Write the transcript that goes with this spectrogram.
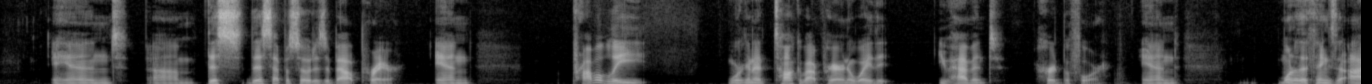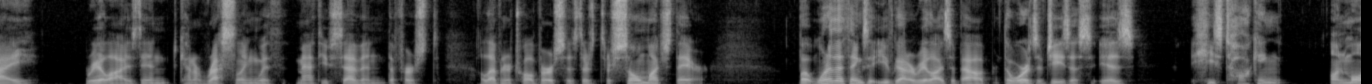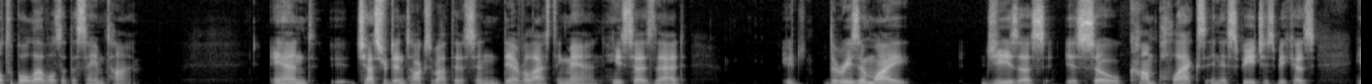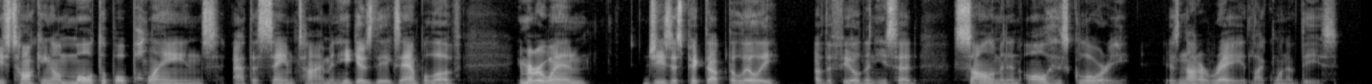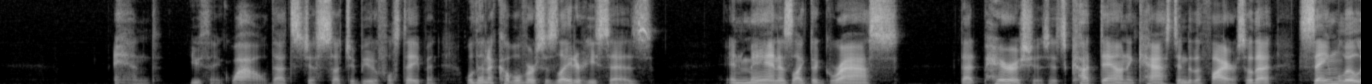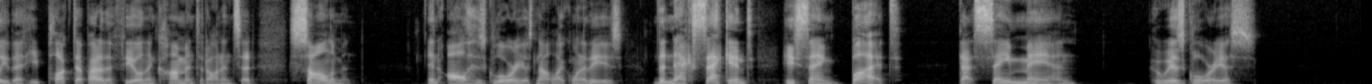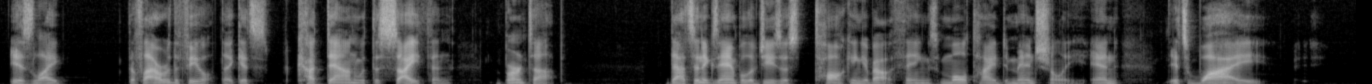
and um, this this episode is about prayer, and probably we're going to talk about prayer in a way that you haven't heard before. And one of the things that I realized in kind of wrestling with Matthew 7, the first 11 or 12 verses, there's, there's so much there. But one of the things that you've got to realize about the words of Jesus is he's talking on multiple levels at the same time. And uh, Chesterton talks about this in The Everlasting Man. He says that the reason why Jesus is so complex in his speech is because he's talking on multiple planes at the same time. And he gives the example of you remember when Jesus picked up the lily of the field and he said, Solomon in all his glory is not arrayed like one of these. And you think, wow, that's just such a beautiful statement. Well, then a couple verses later, he says, And man is like the grass that perishes. It's cut down and cast into the fire. So that same lily that he plucked up out of the field and commented on and said, Solomon, in all his glory, is not like one of these. The next second, he's saying, But that same man who is glorious is like the flower of the field that gets cut down with the scythe and burnt up. That's an example of Jesus talking about things multidimensionally. And it's why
